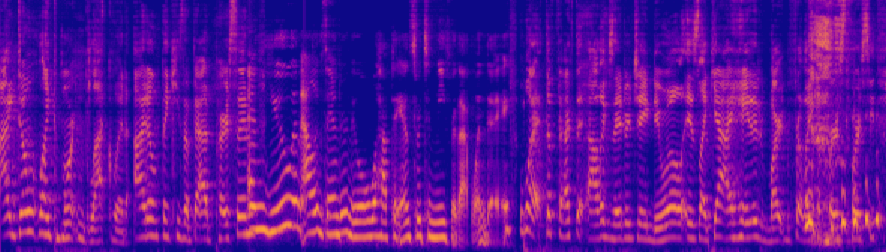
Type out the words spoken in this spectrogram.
I don't like Martin Blackwood. I don't think he's a bad person. And you and Alexander Newall will have to answer to me for that one day. what? The fact that Alexander J. Newall is like, yeah, I hated Martin for like the first four seasons.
